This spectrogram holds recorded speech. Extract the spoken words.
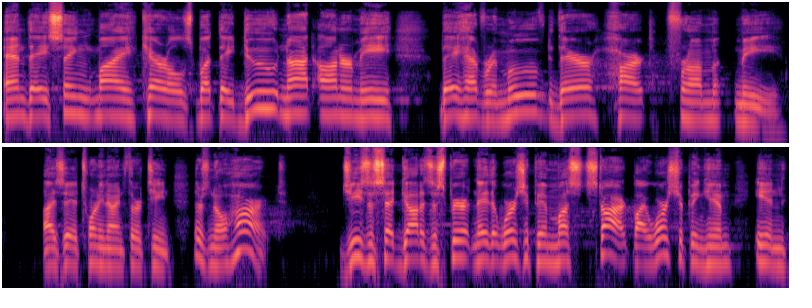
and they sing my carols, but they do not honor me. They have removed their heart from me. Isaiah 29, 13. There's no heart. Jesus said, God is a spirit, and they that worship him must start by worshiping him in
